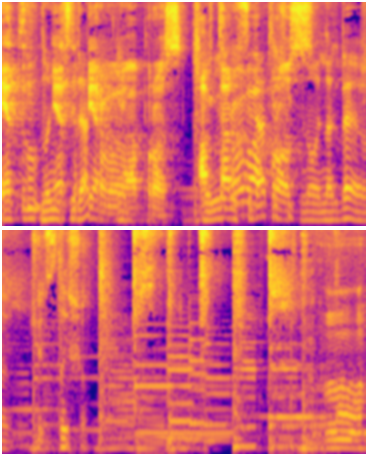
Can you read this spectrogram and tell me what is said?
Это, но не это всегда. первый я, вопрос. А я второй не вопрос... Отличить, но иногда я чуть слышу. Ну...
